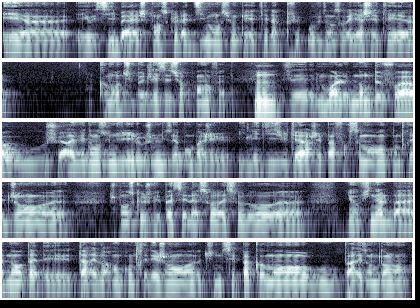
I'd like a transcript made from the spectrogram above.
Et, euh, et aussi, bah, je pense que la dimension qui a été la plus ouf dans ce voyage, c'était comment tu peux te laisser surprendre, en fait. Hmm. Moi, le nombre de fois où je suis arrivé dans une ville où je me disais, bon, bah, il est 18h, j'ai pas forcément rencontré de gens, euh, je pense que je vais passer la soirée solo. euh, et au final, bah, non, tu arrives à rencontrer des gens, euh, tu ne sais pas comment, ou par exemple, dans,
